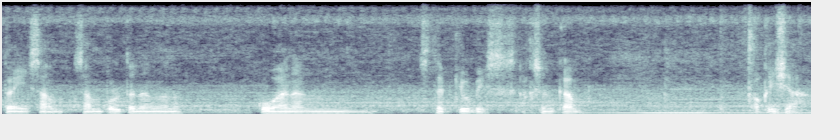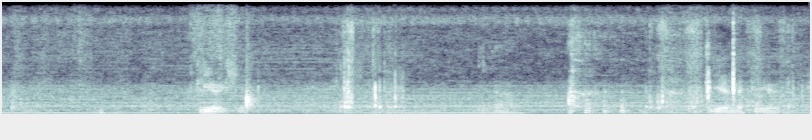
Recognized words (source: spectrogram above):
Ito yung sam- sample to ng ano kuha ng step cubase action cam. Okay siya. Clear siya. Ah. clear na clear na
